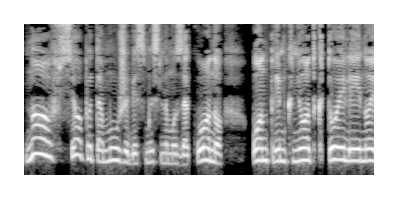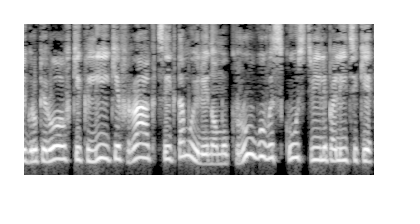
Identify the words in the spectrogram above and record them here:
но все по тому же бессмысленному закону он примкнет к той или иной группировке, клике, фракции, к тому или иному кругу в искусстве или политике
